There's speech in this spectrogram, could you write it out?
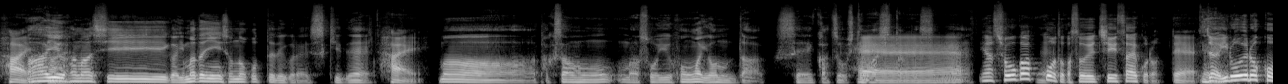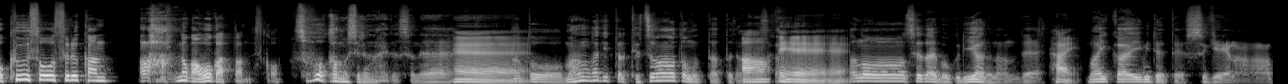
はい。ああいうはい。話が未だに印象に残ってるぐらい好きで、はい。まあ、たくさん、まあそういう本は読んだ生活をしてましたですね。いや、小学校とかそういう小さい頃って、ええじゃあいろいろこう空想する感あ、のが多かったんですか？そうかもしれないですね。ええあと、漫画で言ったら鉄腕アトムってあったじゃないですか。、あええええええあの世代僕リアルなんで、はい。毎回見ててすげえな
